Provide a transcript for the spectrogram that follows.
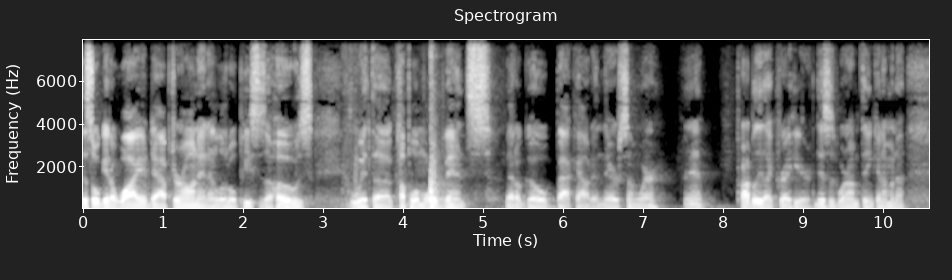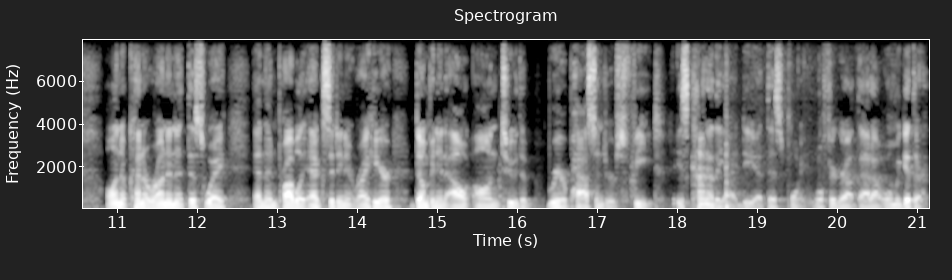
This will get a Y adapter on it and little pieces of hose with a couple of more vents that'll go back out in there somewhere. Eh, probably like right here. This is where I'm thinking I'm gonna I'll end up kind of running it this way and then probably exiting it right here, dumping it out onto the rear passenger's feet is kind of the idea at this point. We'll figure out that out when we get there.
